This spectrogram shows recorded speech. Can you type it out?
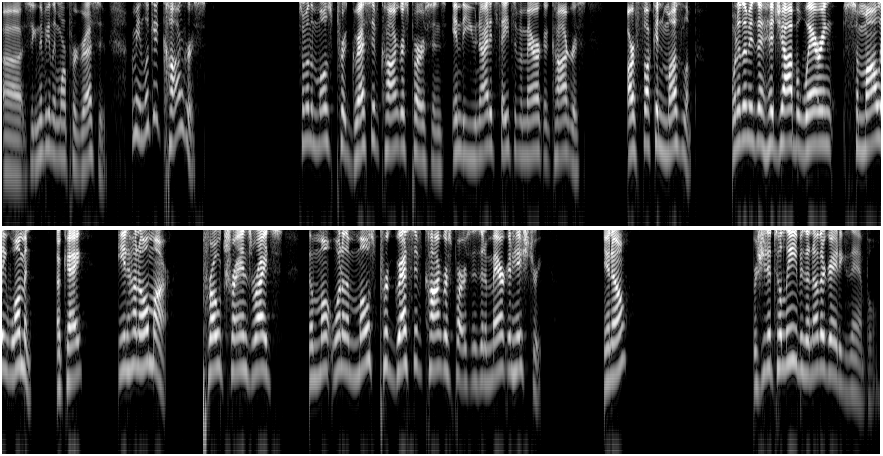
uh, significantly more progressive. I mean, look at Congress. Some of the most progressive congresspersons in the United States of America Congress are fucking Muslim. One of them is a hijab wearing Somali woman, okay? Ilhan Omar, pro trans rights, the mo- one of the most progressive congresspersons in American history. You know? Rashida Tlaib is another great example.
